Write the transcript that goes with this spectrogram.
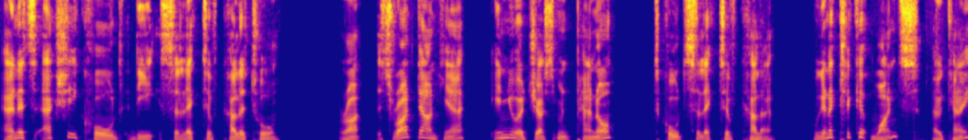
And it's actually called the selective color tool, right? It's right down here in your adjustment panel. It's called selective color. We're going to click it once. Okay.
